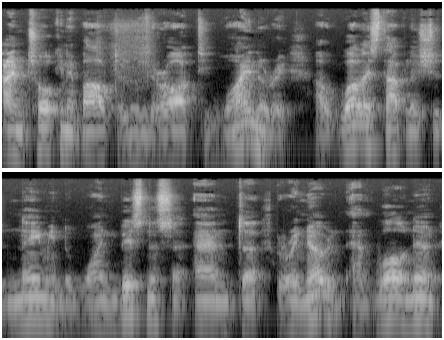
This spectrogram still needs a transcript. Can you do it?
I'm talking about the Lungarotti Winery, a well-established name in the wine business and uh, renowned and well-known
